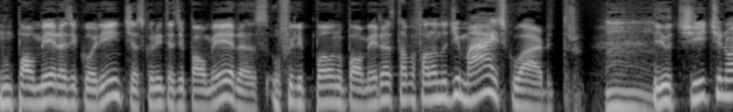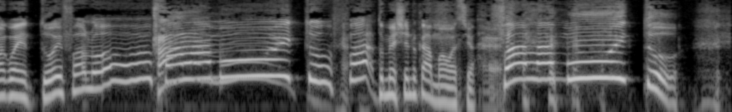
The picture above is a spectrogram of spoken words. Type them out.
num Palmeiras e Corinthians, Corinthians e Palmeiras, o Filipão no Palmeiras estava falando demais com o árbitro. E o Tite não aguentou e falou: Fala muito! Fa... Tô mexendo com a mão assim, ó. Fala muito!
